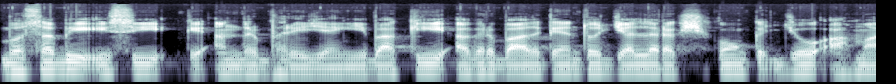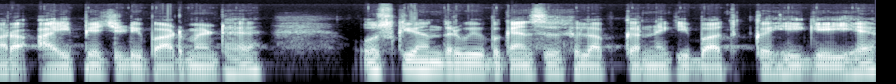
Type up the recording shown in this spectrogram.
वो सभी इसी के अंदर भरी जाएँगी। बाकी अगर बात करें तो जल रक्षकों के जो हमारा आईपीएच डिपार्टमेंट है, उसके अंदर भी वैकेंसीज फिलअप करने की बात कही गई है।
